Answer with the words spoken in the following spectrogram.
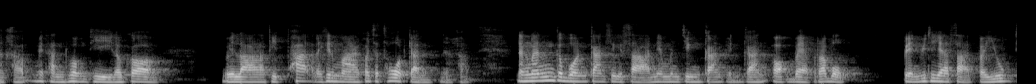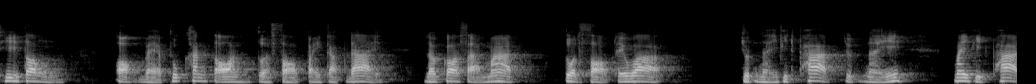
นะครับ ไม่ทันท่วงทีแล้วก็เวลาผิดพลาดอะไรขึ้นมาก็จะโทษกันนะครับ ดังนั้นกระบวนการสื่อสารเนี่ยมันจึงการเป็นการออกแบบระบบ เป็นวิทยาศาสตร์ประยุกต์ที่ต้องออกแบบทุกขั้นตอนตรวจสอบไปกลับได้ แล้วก็สามารถ ตรวจสอบได้ว่า จุดไหนผิดพลาด จุดไหนไม่ผิดพลาด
